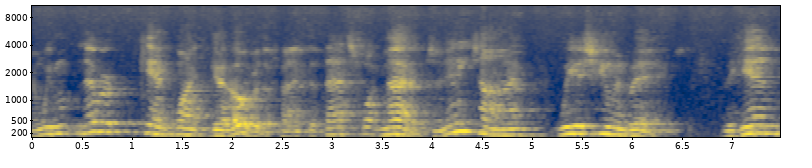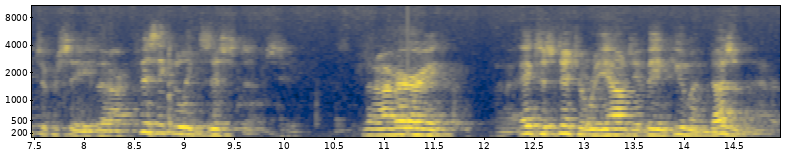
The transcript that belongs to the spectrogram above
And we never can quite get over the fact that that's what matters. And any time we as human beings begin to perceive that our physical existence, that our very uh, existential reality of being human doesn't matter,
